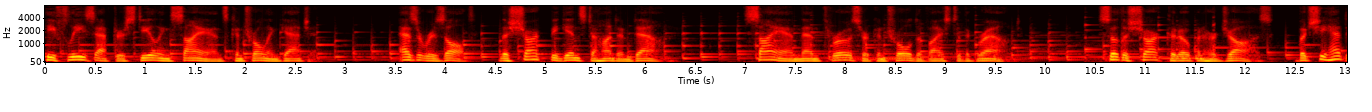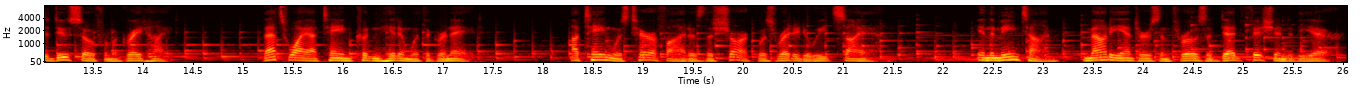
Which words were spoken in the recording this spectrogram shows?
He flees after stealing Cyan's controlling gadget. As a result, the shark begins to hunt him down. Cyan then throws her control device to the ground. So the shark could open her jaws, but she had to do so from a great height. That's why Atane couldn't hit him with the grenade. Atane was terrified as the shark was ready to eat Cyan. In the meantime, Mountie enters and throws a dead fish into the air.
